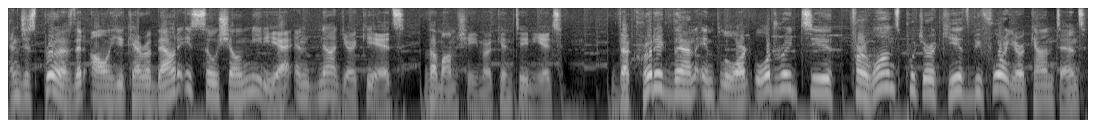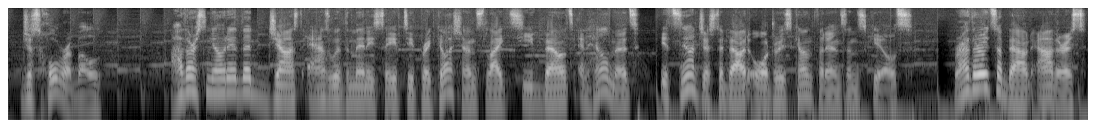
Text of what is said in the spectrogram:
And just proves that all you care about is social media and not your kids, the mom shamer continued. The critic then implored Audrey to, for once, put your kids before your content, just horrible. Others noted that just as with many safety precautions like seatbelts and helmets, it's not just about Audrey's confidence and skills. Rather, it's about others,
